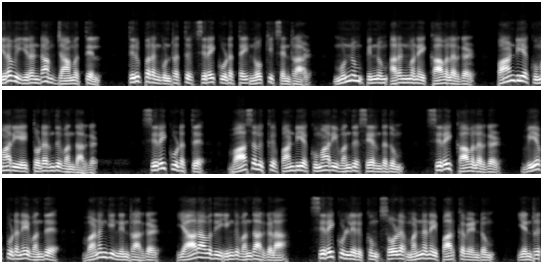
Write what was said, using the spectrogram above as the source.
இரவு இரண்டாம் ஜாமத்தில் திருப்பரங்குன்றத்து சிறைக்கூடத்தை நோக்கிச் சென்றாள். முன்னும் பின்னும் அரண்மனை காவலர்கள் பாண்டிய குமாரியை தொடர்ந்து வந்தார்கள். சிறைக்கூடத்து வாசலுக்கு பாண்டிய குமாரி வந்து சேர்ந்ததும் சிறை காவலர்கள் வியப்புடனே வந்து வணங்கி நின்றார்கள். யாராவது இங்கு வந்தார்களா? சிறைக்குள்ளிருக்கும் சோழ மன்னனை பார்க்க வேண்டும் என்று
